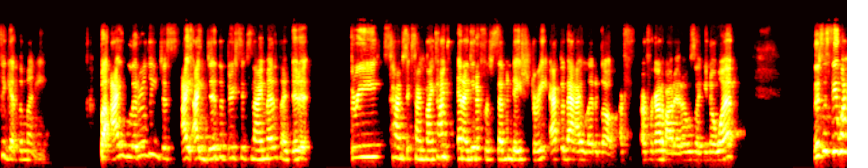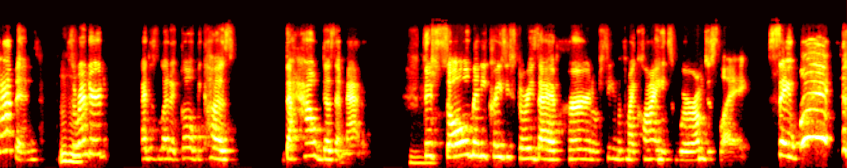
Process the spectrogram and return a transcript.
to get the money. But I literally just I, I did the 369 method. I did it three times, six times, nine times, and I did it for seven days straight. After that, I let it go. I, I forgot about it. I was like, you know what? Let's just see what happens. Mm-hmm. Surrendered. I just let it go because the how doesn't matter. Mm-hmm. There's so many crazy stories that I've heard or seen with my clients where I'm just like, say what?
